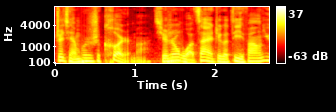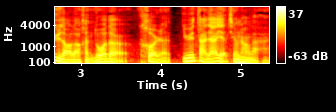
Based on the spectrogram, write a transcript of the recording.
之前不是是客人嘛，其实我在这个地方遇到了很多的客人，因为大家也经常来。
